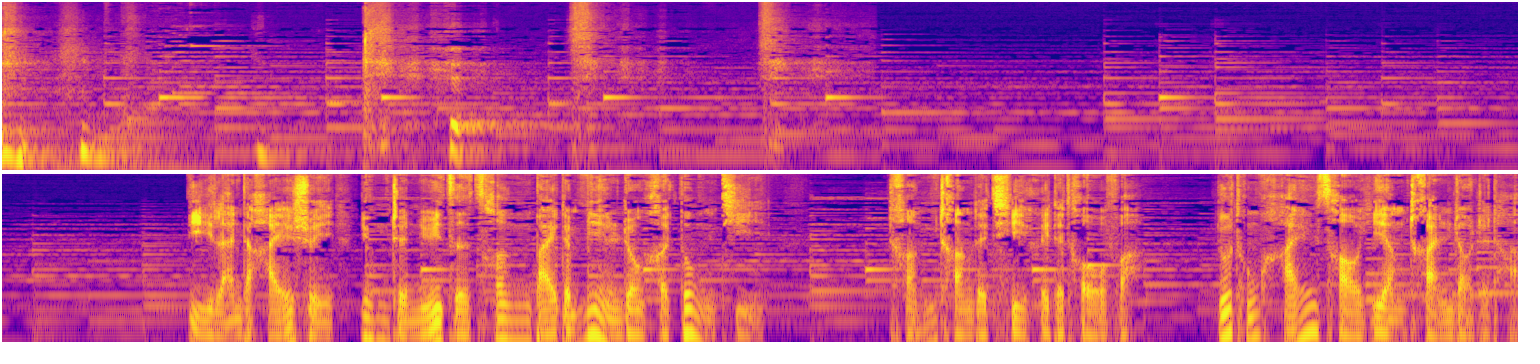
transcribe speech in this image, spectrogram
碧蓝的海水拥着女子苍白的面容和胴体，长长的漆黑的头发，如同海草一样缠绕着她，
